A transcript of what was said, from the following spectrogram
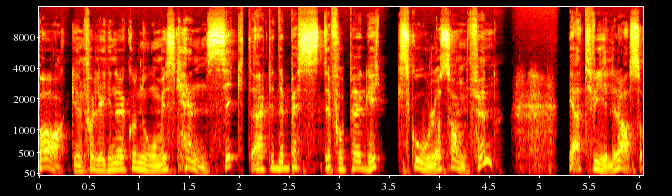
bakenforliggende økonomisk hensikt er til det beste for pedagogikk, skole og samfunn. Jeg tviler, altså.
